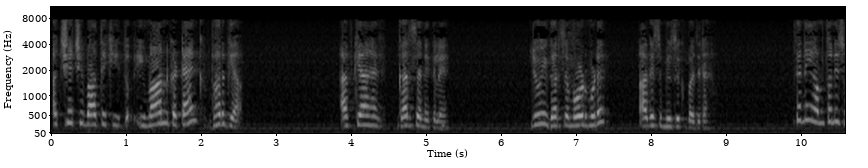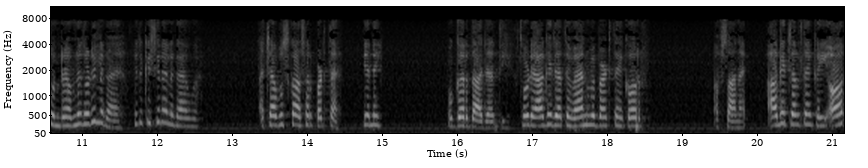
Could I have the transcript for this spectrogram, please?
اچھی اچھی باتیں کی، تو ایمان کا ٹینک بھر گیا۔ اب کیا ہے؟ گھر سے نکلے۔ جو ہی گھر سے موڑ مڑے، آگے سے میوزک بج رہا ہے۔ کہ نہیں، ہم تو نہیں سن رہے، ہم نے تھوڑی لگایا یہ تو کسی نے لگایا ہوا اچھا اب اس کا اثر پڑتا ہے یا نہیں؟ وہ گرد آ جاتی ہے۔ تھوڑے آگے جاتے وین میں بیٹھتے ہیں، ایک اور افسانہ ہے۔ آگے چلتے ہیں، کہیں اور۔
